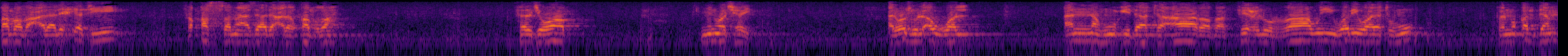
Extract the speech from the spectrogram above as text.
قبض على لحيته فقص ما زاد على القبضة. فالجواب من وجهين الوجه الأول أنه إذا تعارض فعل الراوي وروايته فالمقدم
